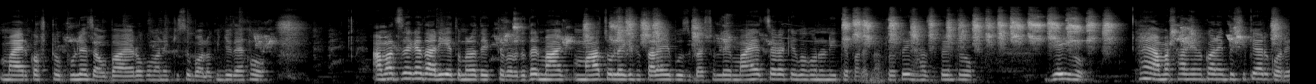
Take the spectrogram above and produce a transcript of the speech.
মায়ের কষ্ট ভুলে যাও বা এরকম অনেক কিছু বলো। কিন্তু দেখো, আমার জায়গায় দাঁড়িয়ে তোমরা দেখতে পারো। যাদের মা মা চলে গেছে তারাই বুঝবে। আসলে মায়ের জায়গা কেউ কখনো নিতে পারে না। যতই হাজব্যান্ড হোক যেই হোক। হ্যাঁ আমার স্বামী আমাকে অনেক বেশি কেয়ার করে।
